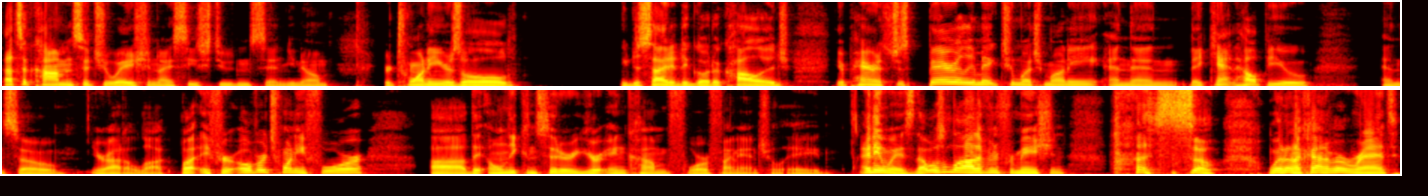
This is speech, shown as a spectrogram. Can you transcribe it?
that's a common situation I see students in, you know, you're 20 years old, you decided to go to college, your parents just barely make too much money and then they can't help you and so you're out of luck. But if you're over 24, uh, they only consider your income for financial aid. Anyways, that was a lot of information. so went on kind of a rant.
